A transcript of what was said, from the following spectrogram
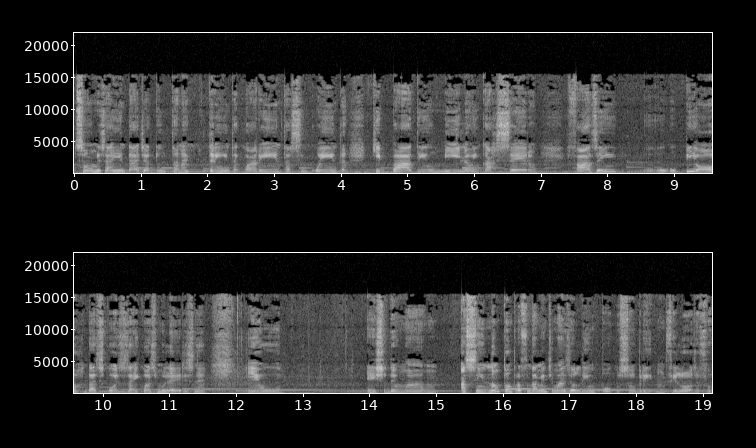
são homens já em idade adulta, né? 30, 40, 50, que batem, humilham, encarceram, fazem o, o pior das coisas aí com as mulheres, né? Eu, eu estudei uma. Um, assim, não tão profundamente, mas eu li um pouco sobre um filósofo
